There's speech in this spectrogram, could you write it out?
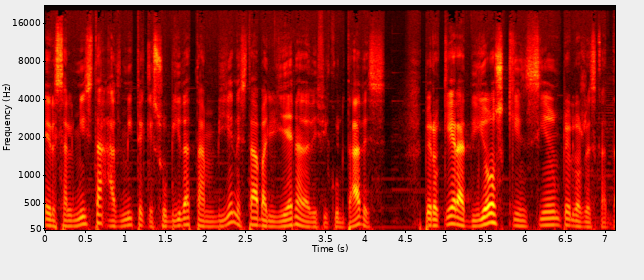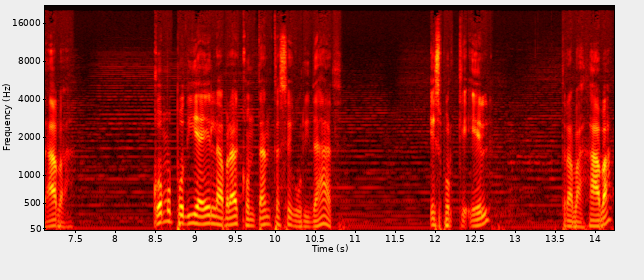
El salmista admite que su vida también estaba llena de dificultades, pero que era Dios quien siempre los rescataba. ¿Cómo podía él hablar con tanta seguridad? Es porque él trabajaba,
